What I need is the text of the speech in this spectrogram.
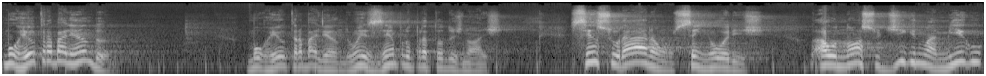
Morreu trabalhando. Morreu trabalhando. Um exemplo para todos nós. Censuraram, senhores, ao nosso digno amigo,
